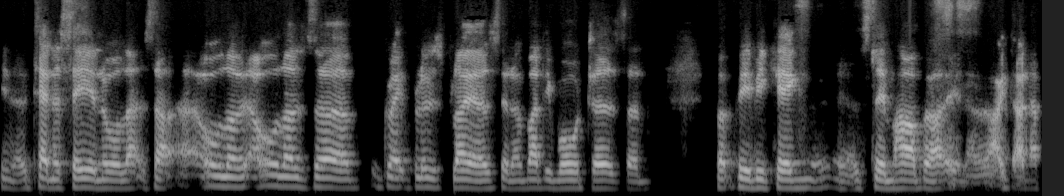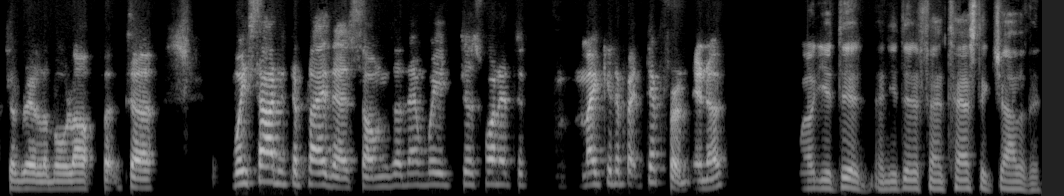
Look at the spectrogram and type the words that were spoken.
you know Tennessee and all that stuff. Uh, all those all those uh, great blues players, you know, Muddy Waters and but BB King, you know, Slim Harpo. You know, I don't have to reel them all off, but uh, we started to play their songs, and then we just wanted to make it a bit different, you know. Well, you did, and you did a fantastic job of it.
